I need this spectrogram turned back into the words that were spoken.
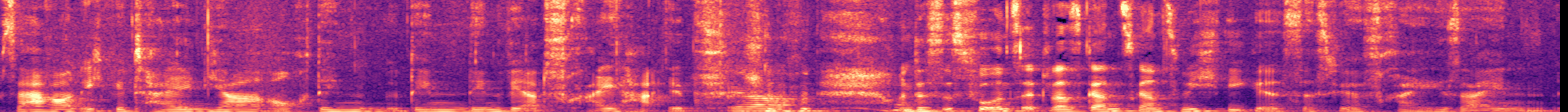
Sarah und ich, wir teilen ja auch den, den, den Wert Freiheit. Ja. Und das ist für uns etwas ganz, ganz Wichtiges, dass wir frei sein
